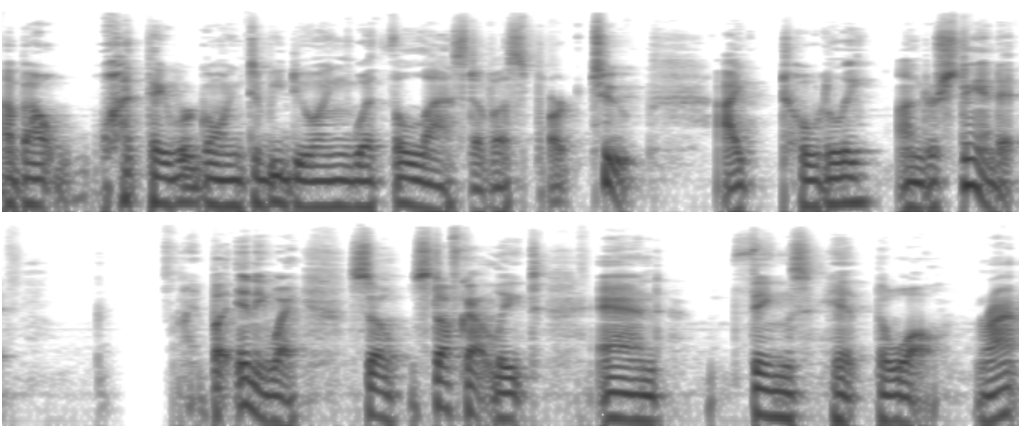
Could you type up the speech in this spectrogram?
about what they were going to be doing with The Last of Us Part 2. I totally understand it. But anyway, so stuff got leaked and things hit the wall, right?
